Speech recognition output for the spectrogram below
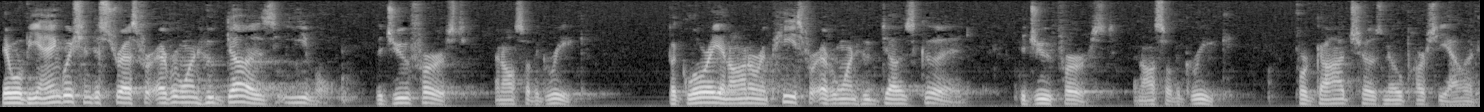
There will be anguish and distress for everyone who does evil, the Jew first, and also the Greek. But glory and honor and peace for everyone who does good, the Jew first, and also the Greek. For God shows no partiality.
